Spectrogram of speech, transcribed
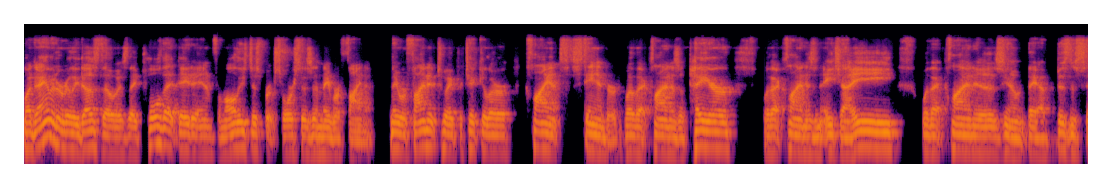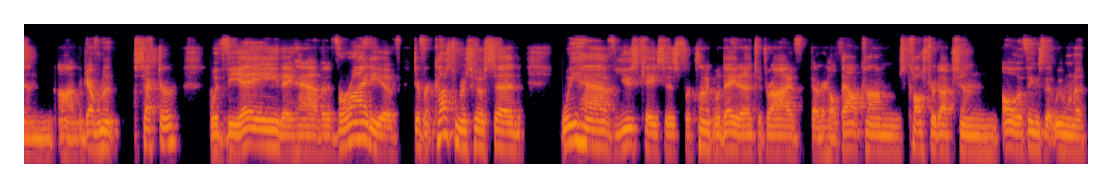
What Diameter really does, though, is they pull that data in from all these disparate sources and they refine it. They refine it to a particular client's standard, whether that client is a payer, whether that client is an HIE, whether that client is, you know, they have business in uh, the government sector with VA. They have a variety of different customers who have said, we have use cases for clinical data to drive better health outcomes, cost reduction, all the things that we want to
